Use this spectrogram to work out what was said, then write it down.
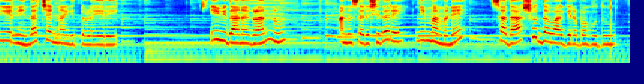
ನೀರಿನಿಂದ ಚೆನ್ನಾಗಿ ತೊಳೆಯಿರಿ. ಈ ವಿಧಾನಗಳನ್ನು ಅನುಸರಿಸಿದರೆ ನಿಮ್ಮ ಮನೆ ಸದಾ ಶುದ್ಧವಾಗಿರಬಹುದು.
